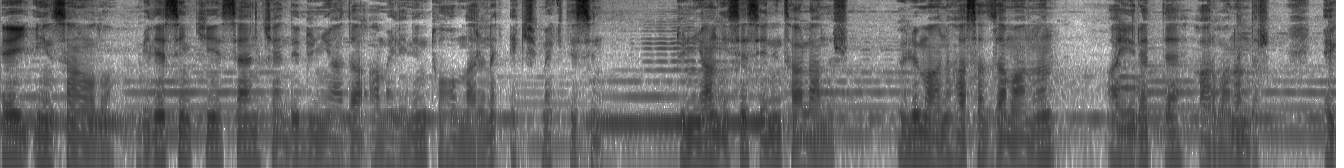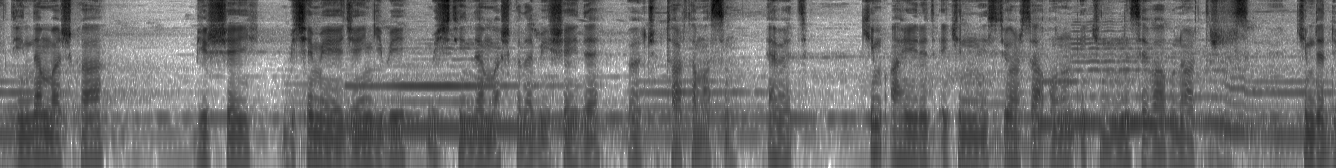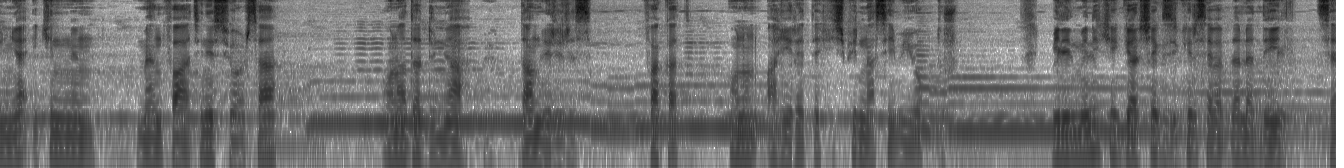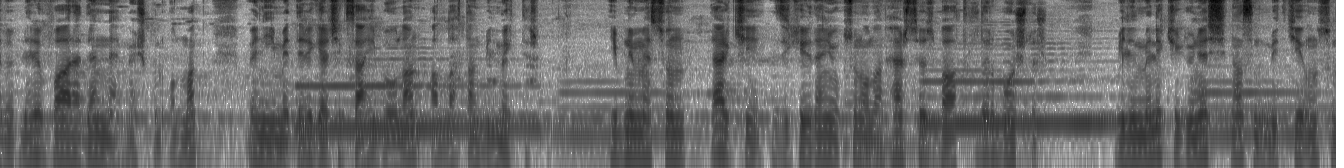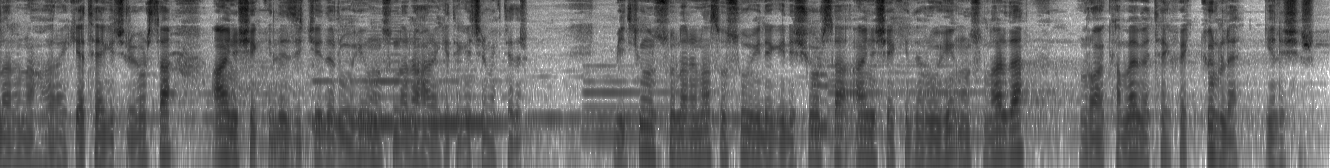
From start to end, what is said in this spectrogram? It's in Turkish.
Ey insanoğlu, bilesin ki sen kendi dünyada amelinin tohumlarını ekmektesin. Dünyan ise senin tarlandır. Ölüm anı hasat zamanının, ahirette harmanındır. Ektiğinden başka bir şey biçemeyeceğin gibi biçtiğinden başka da bir şey de ölçüp tartamazsın. Evet, kim ahiret ekinini istiyorsa onun ekininin sevabını arttırırız. Kim de dünya ekininin menfaatini istiyorsa ona da dünyadan veririz. Fakat onun ahirette hiçbir nasibi yoktur. Bilinmeli ki gerçek zikir sebeplerle değil, sebepleri var edenle meşgul olmak ve nimetleri gerçek sahibi olan Allah'tan bilmektir. İbn Mesud der ki zikirden yoksun olan her söz batıldır, boştur. Bilinmeli ki güneş nasıl bitki unsurlarını harekete geçiriyorsa aynı şekilde zikir de ruhi unsurları harekete geçirmektedir. Bitki unsurları nasıl su ile gelişiyorsa aynı şekilde ruhi unsurlar da murakabe ve tefekkürle gelişir.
